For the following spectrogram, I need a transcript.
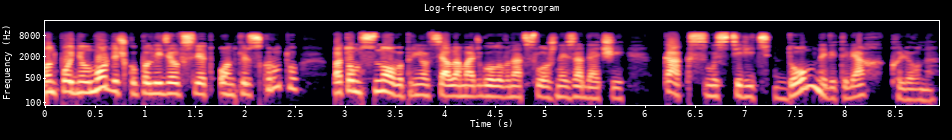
Он поднял мордочку, поглядел вслед Онкельскруту, потом снова принялся ломать голову над сложной задачей — как смастерить дом на ветвях клена.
